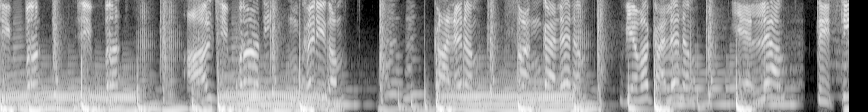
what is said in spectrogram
ജിബ്ര ജിബ്ര ആൾ ജിബ്രാതി മുഖരിതം. കലനം സങ്കലനം വ്യവകലനം എല്ലാം തെറ്റി.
